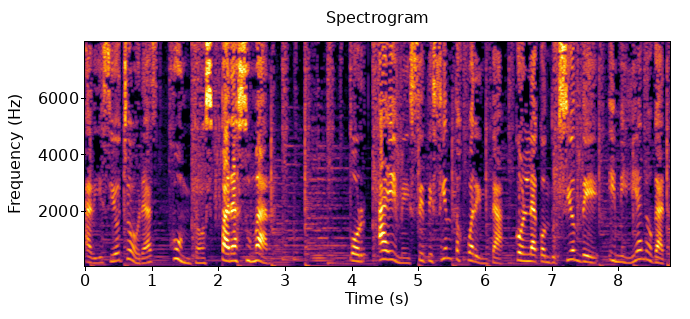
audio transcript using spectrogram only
a 18 horas, juntos para sumar. Por AM740, con la conducción de Emiliano Gatti.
